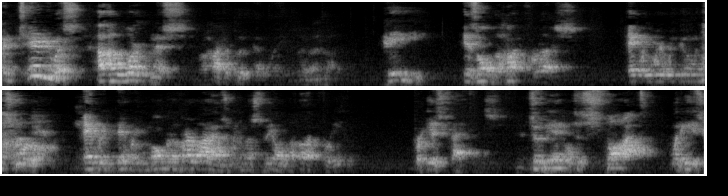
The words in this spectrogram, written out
continuous uh, alertness, if I could put it that way. He is on the hunt for us. Everywhere we go in this world, every, every moment of our lives, we must be on the hunt for him, for his tactics. To be able to spot when he is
